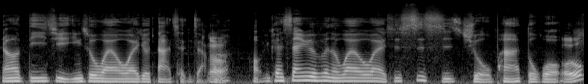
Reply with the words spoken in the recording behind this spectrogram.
然后第一季营收 Y O Y 就大成长了。哦好，你看三月份的 Y O Y 是四十九趴多哦，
